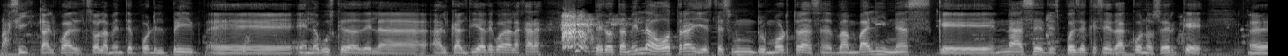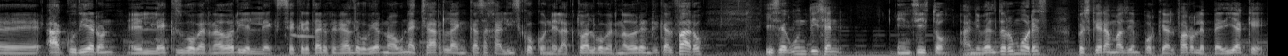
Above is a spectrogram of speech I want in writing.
así, tal cual, solamente por el PRI, eh, en la búsqueda de la alcaldía de Guadalajara. Pero también la otra, y este es un rumor tras bambalinas, que nace después de que se da a conocer que eh, acudieron el ex gobernador y el ex secretario general de gobierno a una charla en Casa Jalisco con el actual gobernador Enrique Alfaro. Y según dicen, insisto, a nivel de rumores, pues que era más bien porque Alfaro le pedía que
